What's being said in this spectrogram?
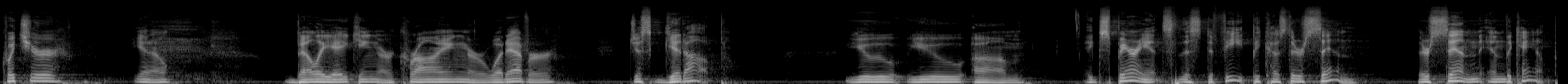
Quit your, you know, belly aching or crying or whatever. Just get up you, you um, experience this defeat because there's sin. There's sin in the camp.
